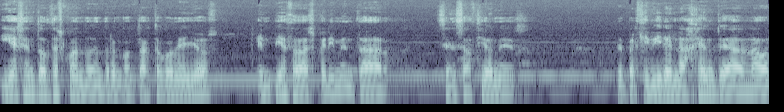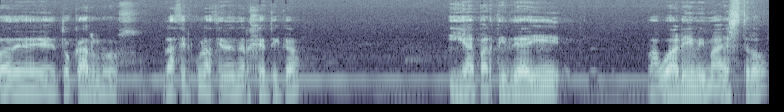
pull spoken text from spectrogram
Y es entonces cuando entro en contacto con ellos, empiezo a experimentar sensaciones de percibir en la gente a la hora de tocarlos la circulación energética y a partir de ahí Baguari, mi maestro,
